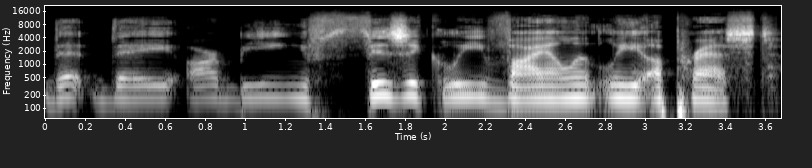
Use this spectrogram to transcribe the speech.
that they are being physically, violently oppressed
